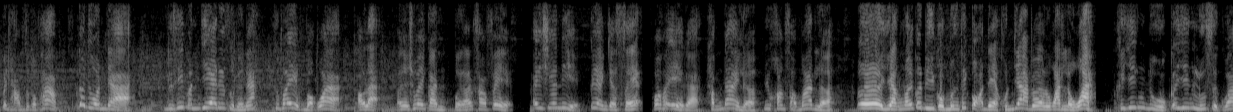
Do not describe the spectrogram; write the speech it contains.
ไปถามสุขภาพ ก็โดนด่า หรือที่มันแย่ที่สุดเลยนะ คือพระเอกบอกว่าเอาล่ะเราจะช่วยกันเปิดร้านคาเฟ่ไอ้เชี่ยนี่ก็ยังจะแซะว่าพระเอกอะทำได้เหรอมีความสามารถเหรอเอออย่างน้อยก็ดีกว่ามึงที่เกาะแดกคุณย่าไปวันๆเหรอวะ คือยิ่งดูก็ยิ่งรู้สึกว่า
